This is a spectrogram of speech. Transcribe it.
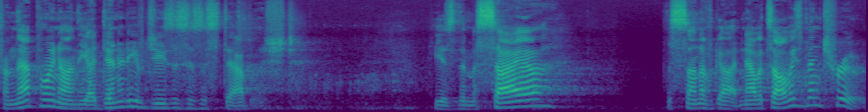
From that point on, the identity of Jesus is established. He is the Messiah, the Son of God. Now, it's always been true.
